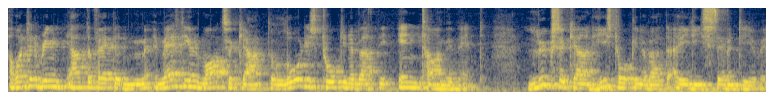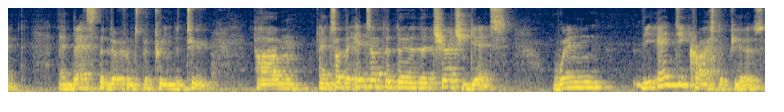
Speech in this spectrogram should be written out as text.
I wanted to bring out the fact that Matthew and Mark's account, the Lord is talking about the end time event. Luke's account, he's talking about the AD 70 event. And that's the difference between the two. Um, and so the heads up that the, the church gets when the Antichrist appears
